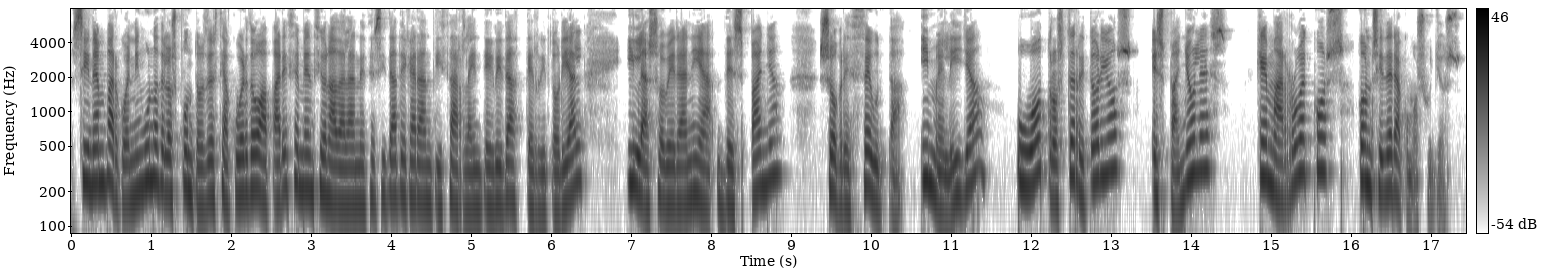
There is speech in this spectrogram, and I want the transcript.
Sin embargo, en ninguno de los puntos de este acuerdo aparece mencionada la necesidad de garantizar la integridad territorial y la soberanía de España sobre Ceuta y Melilla u otros territorios españoles que Marruecos considera como suyos.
